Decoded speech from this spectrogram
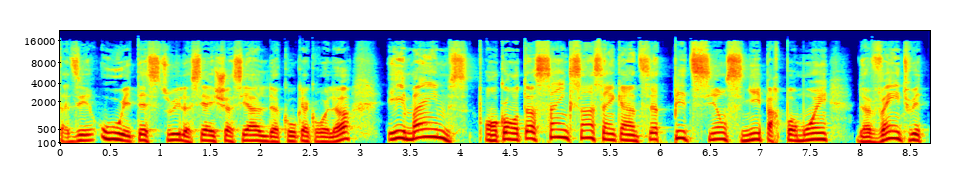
c'est-à-dire où était situé le siège social de Coca-Cola, et même on compta 557 pétitions signées par pas moins de 28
